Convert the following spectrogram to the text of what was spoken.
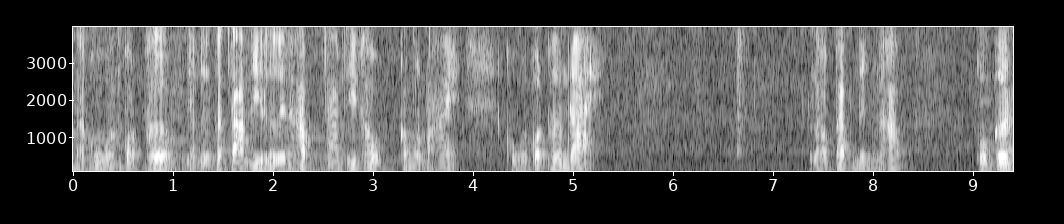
แล้วครูก็กดเพิ่ม อย่างอื่นก็ตามนี้เลยนะครับ ตามที่เขากำหนดมาให้ครูก็กดเพิ่มได้รอแป๊บหนึ่งนะครับ Google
